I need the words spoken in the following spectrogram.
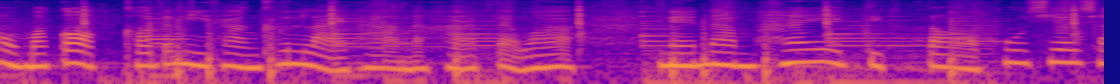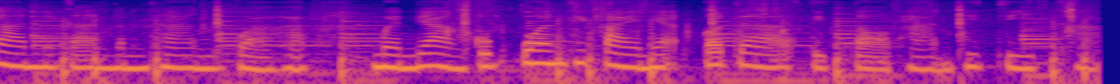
เขามะกอกเขาจะมีทางขึ้นหลายทางนะคะ แต่ว่าแนะนำให้ติดต่อผู้เชี่ยวชาญในการนำทางดีกว่าค่ะ เหมือนอย่างกรุ๊ปอ้วนที่ไปเนี่ยก็จะติดต่อผ่านพี่จี๊ดค่ะ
